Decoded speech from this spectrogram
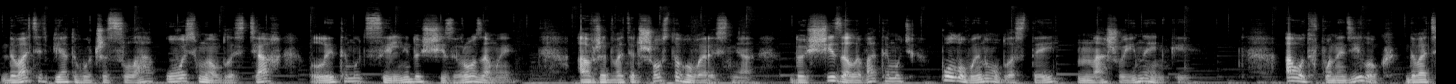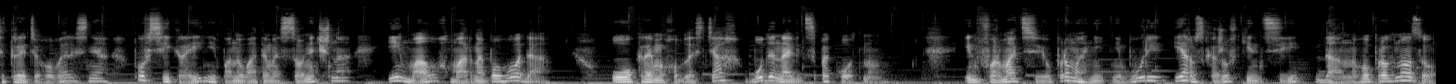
25 числа у восьми областях литимуть сильні дощі з грозами, а вже 26 вересня дощі заливатимуть половину областей нашої неньки. А от в понеділок, 23 вересня, по всій країні пануватиме сонячна і малохмарна погода. У окремих областях буде навіть спекотно. Інформацію про магнітні бурі я розкажу в кінці даного прогнозу.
